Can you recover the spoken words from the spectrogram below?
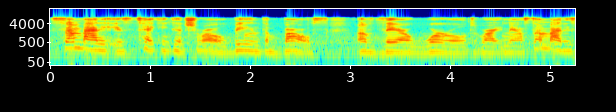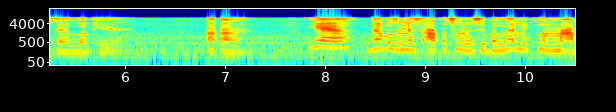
Somebody is taking control, being the boss of their world right now. Somebody said, look here. Uh-uh. Yeah, that was a missed opportunity, but let me put my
